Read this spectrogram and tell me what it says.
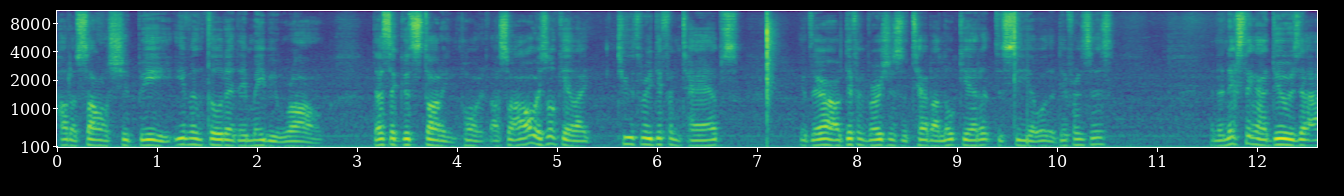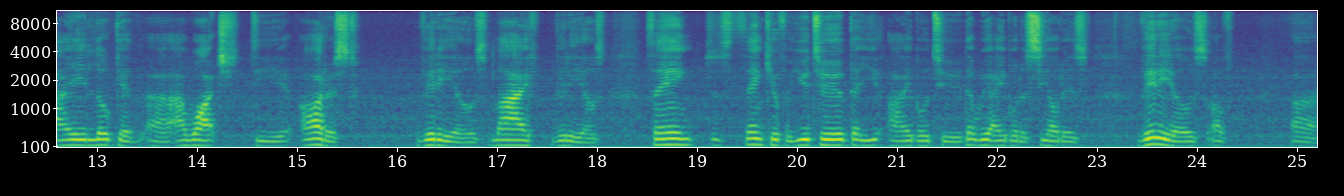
how the songs should be, even though that they may be wrong. That's a good starting point. Uh, so I always look at like two, three different tabs. If there are different versions of tab, I look at it to see what the difference is. And the next thing I do is I look at, uh, I watch the artist videos, live videos thank just thank you for YouTube that you are able to that we are able to see all these videos of uh,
